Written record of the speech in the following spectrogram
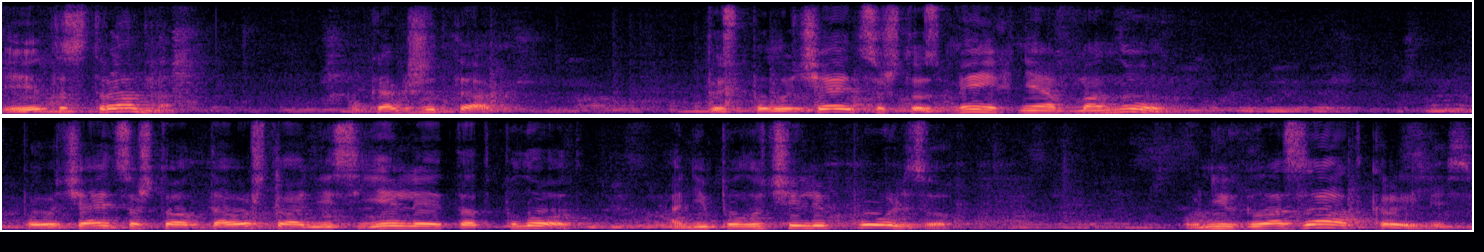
И это странно. Как же так? То есть получается, что змей их не обманул. Получается, что от того, что они съели этот плод, они получили пользу. У них глаза открылись.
